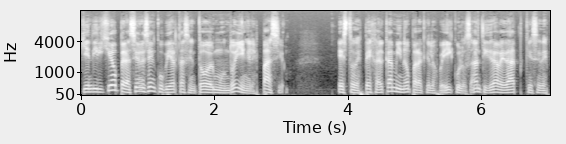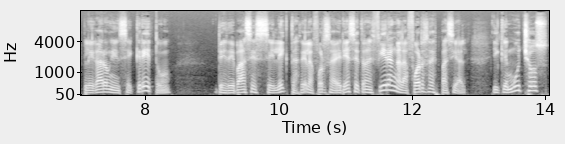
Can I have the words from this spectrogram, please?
quien dirigió operaciones encubiertas en todo el mundo y en el espacio. Esto despeja el camino para que los vehículos antigravedad que se desplegaron en secreto desde bases selectas de la Fuerza Aérea se transfieran a la Fuerza Espacial y que muchos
